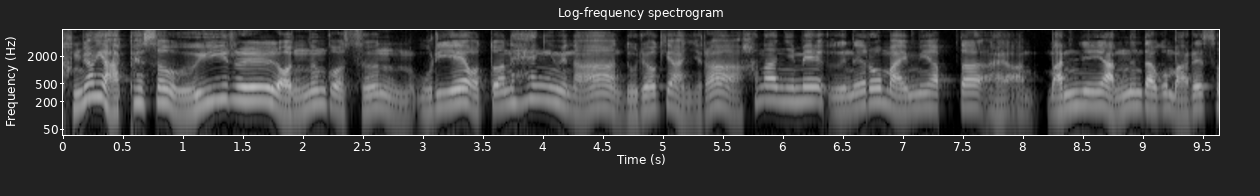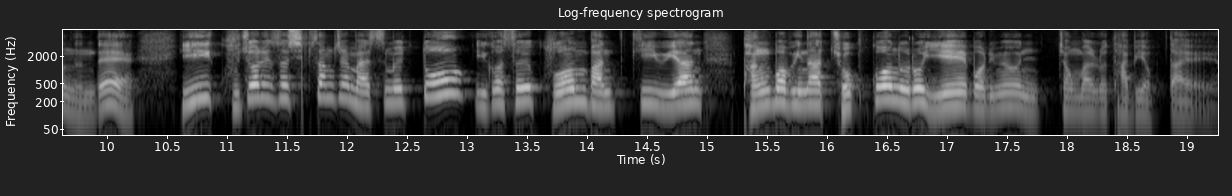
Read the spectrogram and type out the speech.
분명히 앞에서 의를 얻는 것은 우리의 어떤 행위나 노력이 아니라 하나님의 은혜로 말미암다 아, 말미암는다고 말했었는데 이 9절에서 13절 말씀을 또 이것을 구원받기 위한 방법이나 조건으로 이해해 버리면 정말로 답이 없다예요.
